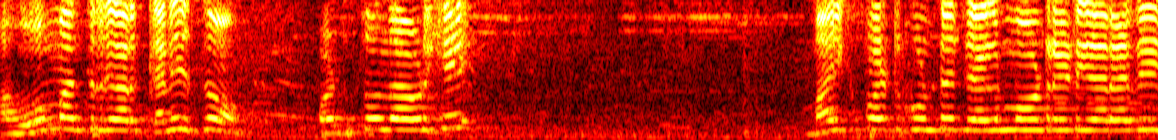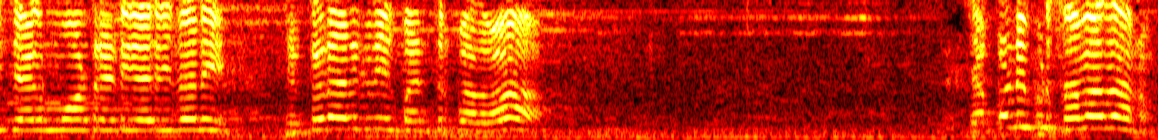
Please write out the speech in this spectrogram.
ఆ హోంమంత్రి గారు కనీసం పట్టుతుంది ఆవిడకి? మైక్ పట్టుకుంటే జగన్మోహన్ రెడ్డి గారు అది జగన్మోహన్ రెడ్డి గారు ఇదని తిట్టడానికి నీకు మంత్రి పదవా? చెప్పండి ఇప్పుడు సమాధానం.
